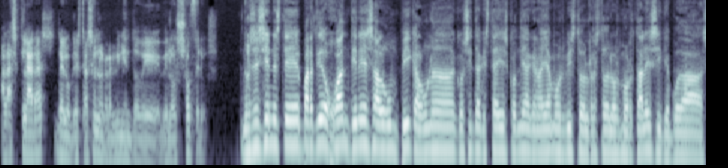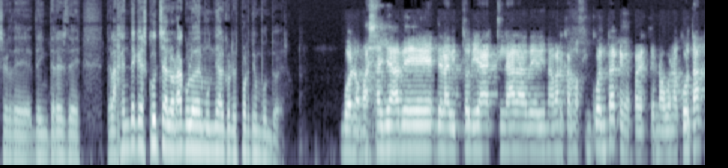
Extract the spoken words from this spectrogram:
a las claras de lo que está siendo el rendimiento de, de los sóceros. No sé si en este partido, Juan, tienes algún pick, alguna cosita que esté ahí escondida que no hayamos visto el resto de los mortales y que pueda ser de, de interés de, de, la gente que escucha el oráculo del Mundial con Sporting.es. Bueno, más allá de, de la victoria clara de Dinamarca 1.50, que me parece una buena cuota,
